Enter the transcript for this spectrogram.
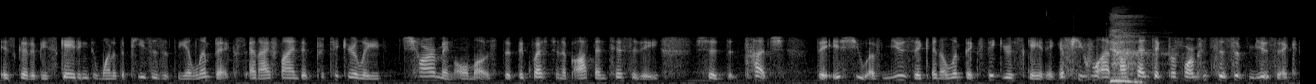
is going to be skating to one of the pieces at the Olympics. And I find it particularly charming almost that the question of authenticity should touch the issue of music in Olympic figure skating. If you want authentic performances of music,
